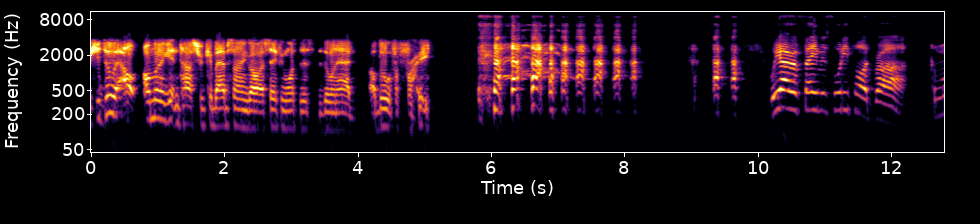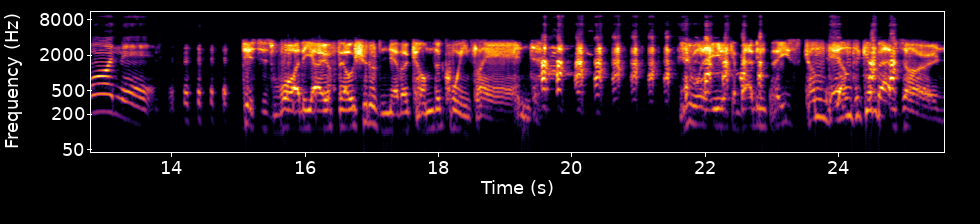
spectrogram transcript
We should do it. I'll, I'm going to get in touch with Kebab Zone guy, see if he wants us to do an ad. I'll do it for free. we are a famous footy pod, bruh. Come on, man. This is why the AFL should have never come to Queensland. you want to eat a kebab in peace? Come down to Kebab Zone.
